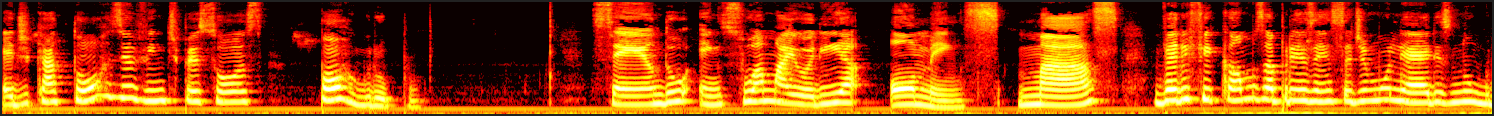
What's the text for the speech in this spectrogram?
é de 14 a 20 pessoas por grupo, sendo em sua maioria homens, mas verificamos a presença de mulheres no,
